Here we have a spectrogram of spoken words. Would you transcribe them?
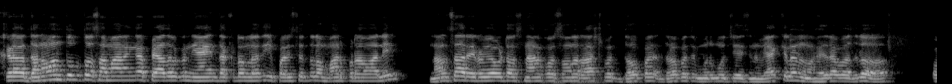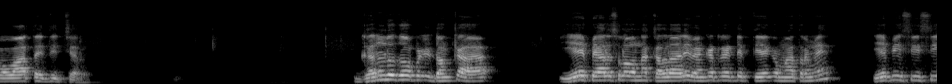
ఇక్కడ ధనవంతులతో సమానంగా పేదలకు న్యాయం దక్కడం లేదు. ఈ పరిస్థితుల్లో మార్పు రావాలి. నల్సార్ ఇరవై ఒకటో స్నానకోత్సవంలో రాష్ట్రపతి ద్రౌపది ద్రౌపది ముర్ము చేసిన వ్యాఖ్యలను హైదరాబాద్లో ఒక వార్త అయితే ఇచ్చారు. గనుల దోపిడీ డొంక ఏ ప్యాలెస్లో ఉన్న కదలాలి వెంకటరెడ్డి తీగ మాత్రమే ఏపీసీసీ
